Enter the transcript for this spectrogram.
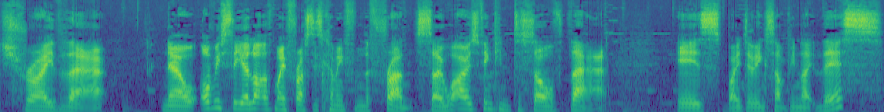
Try that. Now, obviously, a lot of my thrust is coming from the front. So what I was thinking to solve that is by doing something like this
